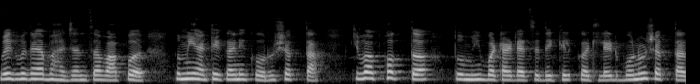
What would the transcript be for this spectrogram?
वेगवेगळ्या भाज्यांचा वापर तुम्ही या ठिकाणी करू शकता किंवा फक्त तुम्ही बटाट्याचे देखील कटलेट बनवू शकता.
